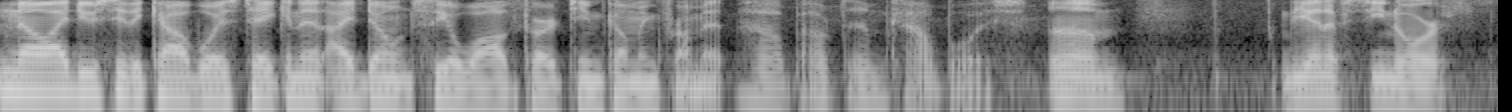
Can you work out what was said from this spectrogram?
no, I do see the Cowboys taking it. I don't see a wild card team coming from it. How about them Cowboys? Um, the NFC North,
